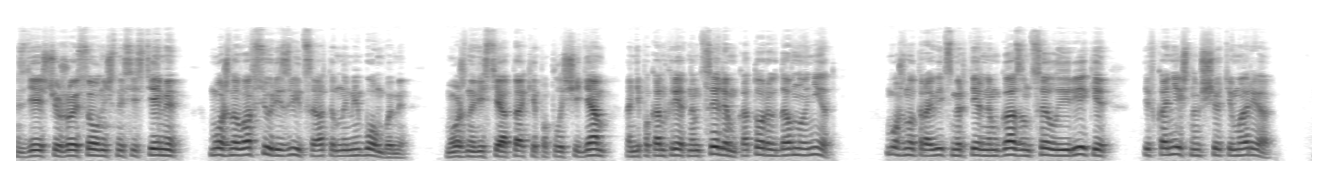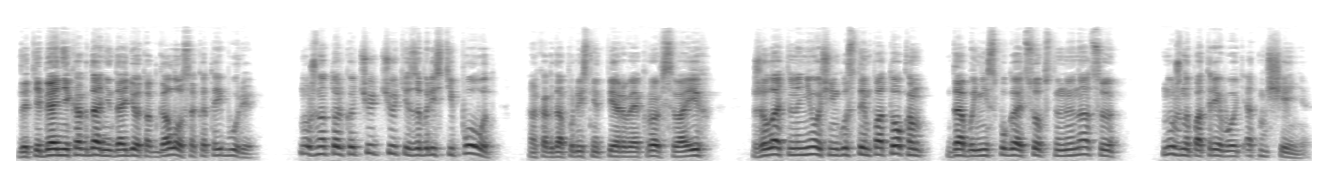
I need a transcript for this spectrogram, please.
Здесь, в чужой солнечной системе, можно вовсю резвиться атомными бомбами, можно вести атаки по площадям, а не по конкретным целям, которых давно нет, можно травить смертельным газом целые реки и в конечном счете моря. До тебя никогда не дойдет отголосок этой бури. Нужно только чуть-чуть изобрести повод, а когда прыснет первая кровь своих, желательно не очень густым потоком, дабы не испугать собственную нацию, нужно потребовать отмщения.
